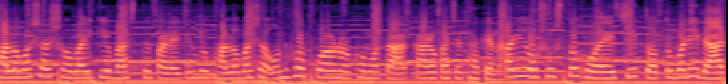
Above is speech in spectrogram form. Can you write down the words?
ভালোবাসা সবাইকে বাঁচতে পারে, কিন্তু ভালোবাসা অনুভব করানোর ক্ষমতা কারও কাছে থাকে না। বাড়ি অসুস্থ হয়েছি, ততবারই রাত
